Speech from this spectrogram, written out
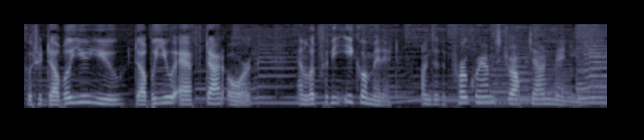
go to wuwf.org and look for the Eco Minute under the program's drop down menu.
